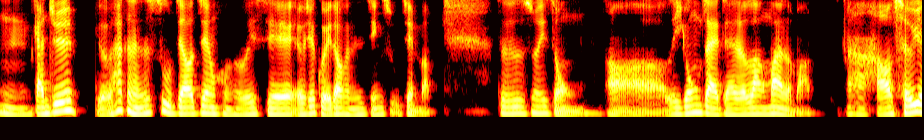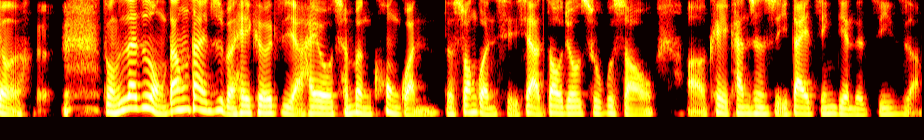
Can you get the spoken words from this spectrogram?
嗯，感觉有它可能是塑胶件混合一些，有些轨道可能是金属件吧。这是说一种啊，理工仔仔的浪漫了嘛？啊，好扯远了。总之，在这种当代日本黑科技啊，还有成本控管的双管齐下，造就出不少啊，可以堪称是一代经典的机子啊。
